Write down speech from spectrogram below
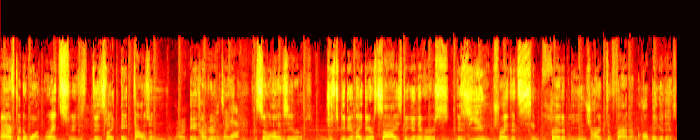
after the one, right? So it's- there's like 8,000, Right. 800. That's a lot. It's a lot of zeros. Just to give you an idea of size, the universe is huge, right? It's incredibly huge. Hard to fathom how big it is.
